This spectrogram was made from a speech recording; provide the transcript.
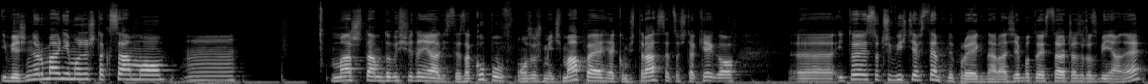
I wiesz, normalnie możesz tak samo. Mm, masz tam do wyświetlenia listę zakupów, możesz mieć mapę, jakąś trasę, coś takiego. E, I to jest oczywiście wstępny projekt na razie, bo to jest cały czas rozwijane.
